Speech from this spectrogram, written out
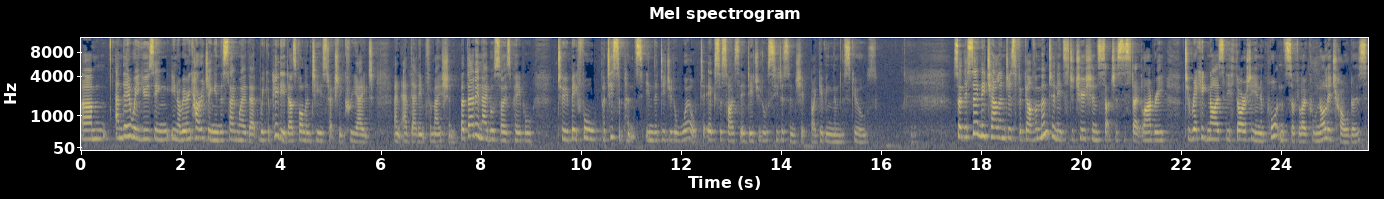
Um, and there we're using, you know, we're encouraging in the same way that Wikipedia does volunteers to actually create and add that information. But that enables those people to be full participants in the digital world, to exercise their digital citizenship by giving them the skills. So there's certainly challenges for government and institutions such as the State Library to recognise the authority and importance of local knowledge holders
